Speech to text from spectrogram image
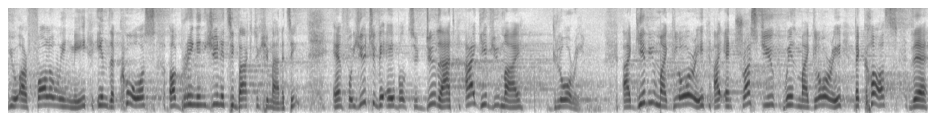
You are following me in the course of bringing unity back to humanity. And for you to be able to do that, I give you my glory. I give you my glory. I entrust you with my glory because the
